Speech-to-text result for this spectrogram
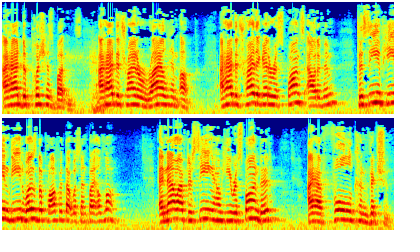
I had to push his buttons. I had to try to rile him up. I had to try to get a response out of him to see if he indeed was the prophet that was sent by Allah. And now after seeing how he responded, I have full conviction,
